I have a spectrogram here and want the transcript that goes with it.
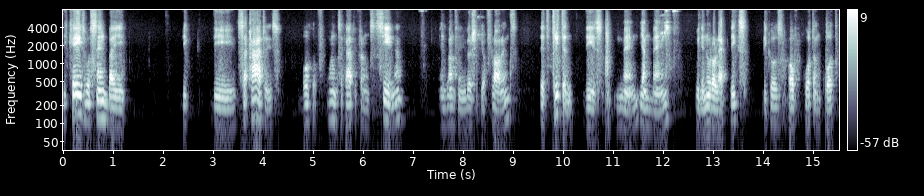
the case was sent by the psychiatrists, both of one psychiatrist from Siena and one from the University of Florence, that treated these men, young men, with the neuroleptics because of quote unquote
